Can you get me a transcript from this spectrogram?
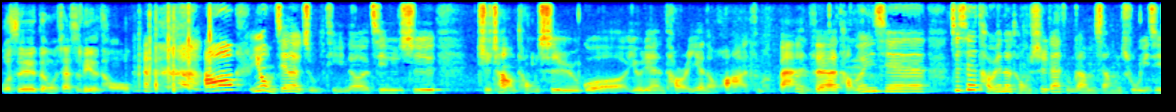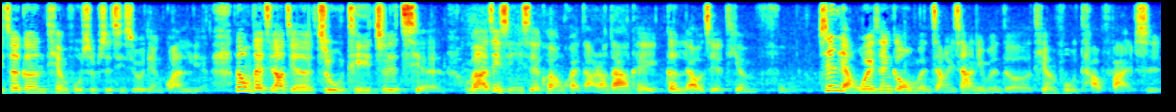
我是 Eden，我现在是猎头。好，因为我们今天的主题呢，其实是职场同事如果有点讨人厌的话怎么办？所以来讨论一些这些讨厌的同事该怎么跟他们相处，以及这跟天赋是不是其实有点关联？那我们在进到今天的主题之前，我们要进行一些快问快答，让大家可以更了解天赋。先两位先跟我们讲一下你们的天赋 Top Five 是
